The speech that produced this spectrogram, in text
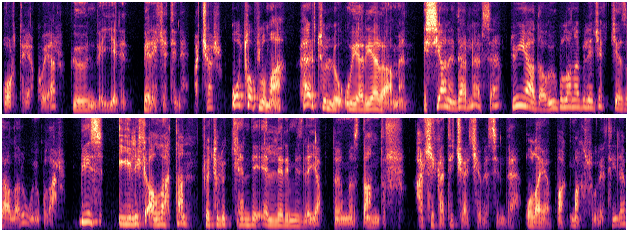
ortaya koyar. Göğün ve yerin bereketini açar. O topluma her türlü uyarıya rağmen isyan ederlerse dünyada uygulanabilecek cezaları uygular. Biz iyilik Allah'tan, kötülük kendi ellerimizle yaptığımızdandır. Hakikati çerçevesinde olaya bakmak suretiyle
